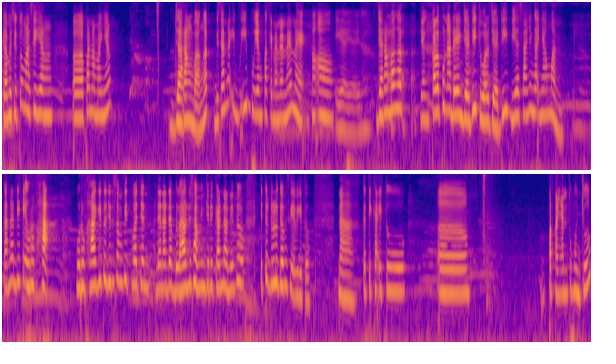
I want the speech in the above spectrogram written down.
Gamis itu masih yang eh, apa namanya jarang banget. Biasanya ibu-ibu yang pakai nenek-nenek. Heeh. Iya iya iya. jarang banget yang kalaupun ada yang jadi jual jadi biasanya nggak nyaman. Karena dia kayak huruf H. Huruf H gitu jadi sempit baca dan ada belahan di samping kiri kanan. Itu itu dulu gamis kayak begitu. Nah ketika itu eh pertanyaan itu muncul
